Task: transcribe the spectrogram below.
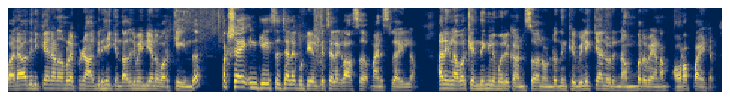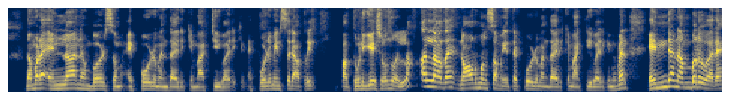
വരാതിരിക്കാനാണ് നമ്മൾ എപ്പോഴും ആഗ്രഹിക്കുന്നത്. അതിനുവേണ്ടിയാണ് വർക്ക് ചെയ്യുന്നത്. പക്ഷേ ഇൻ കേസ് ചില കുട്ടികൾക്ക് ചില ക്ലാസ് മനസ്സിലായില്ല. അല്ലെങ്കിൽ അവർക്ക് എന്തെങ്കിലും ഒരു കൺസേൺ ഉണ്ട് നിങ്ങൾക്ക് വിളിക്കാൻ ഒരു നമ്പർ വേണം ഉറപ്പായിട്ടും. നമ്മുടെ എല്ലാ നമ്പേഴ്സും എപ്പോഴും എന്തായിരിക്കും? ആക്റ്റീവ് ആയിരിക്കും. എപ്പോഴും മീൻസ് രാത്രി പത്ത് മണിക്ക് ശേഷമൊന്നുമല്ല അല്ലാതെ നോർമൽ സമയത്ത് എപ്പോഴും എന്തായിരിക്കും? ആക്റ്റീവ് ആയിരിക്കും. ഇവൻ എന്റെ നമ്പർ വരെ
